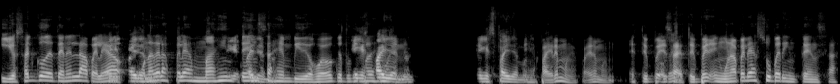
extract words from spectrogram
y yo salgo de tener la pelea, una de las peleas más intensas en videojuegos que tú te puedes En Spider-Man. En Spider-Man, Spider-Man. Estoy, o sea, estoy en una pelea súper intensa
